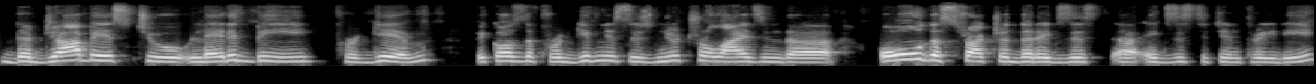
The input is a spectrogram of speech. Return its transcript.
the job is to let it be, forgive, because the forgiveness is neutralizing the all the structure that exist uh, existed in 3D,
